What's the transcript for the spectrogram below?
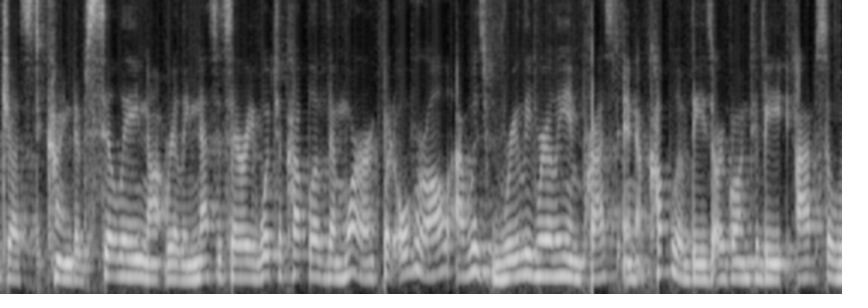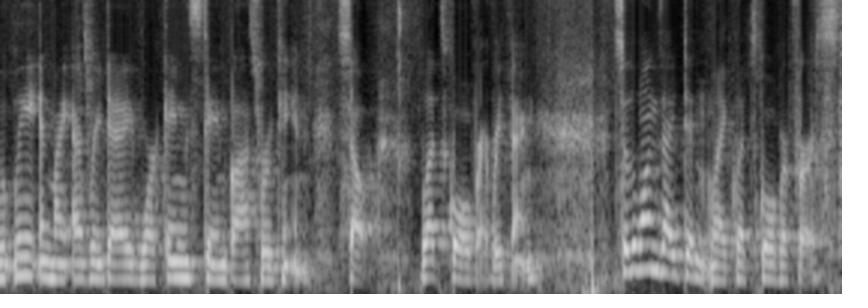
just kind of silly, not really necessary, which a couple of them were. But overall, I was really, really impressed, and a couple of these are going to be absolutely in my everyday working stained glass routine. So let's go over everything. So the ones I didn't like, let's go over first.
